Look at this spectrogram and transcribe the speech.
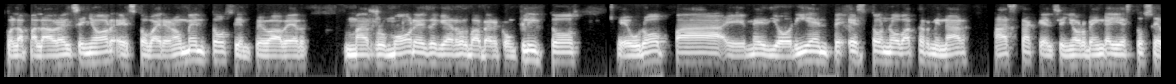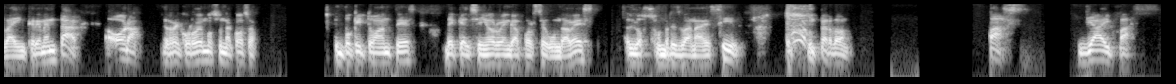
con la palabra del Señor. Esto va a ir en aumento, siempre va a haber más rumores de guerras, va a haber conflictos. Europa, eh, Medio Oriente, esto no va a terminar hasta que el Señor venga y esto se va a incrementar. Ahora, recordemos una cosa, un poquito antes de que el Señor venga por segunda vez, los hombres van a decir, perdón, paz, ya hay paz.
